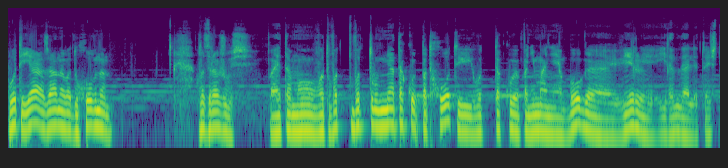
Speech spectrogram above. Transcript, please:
Вот и я заново духовно возражусь. Поэтому вот, вот, вот у меня такой подход и вот такое понимание Бога, веры и так далее. То есть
